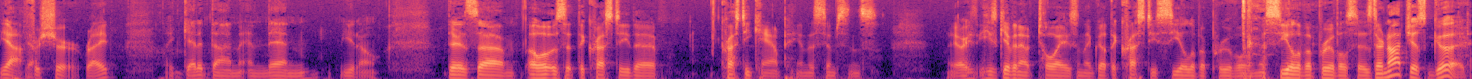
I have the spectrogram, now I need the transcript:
yeah, for sure, right? Like get it done, and then you know, there's um oh, what was it? The Krusty the Krusty camp in The Simpsons. He's giving out toys, and they've got the Krusty seal of approval, and the seal of approval says they're not just good;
